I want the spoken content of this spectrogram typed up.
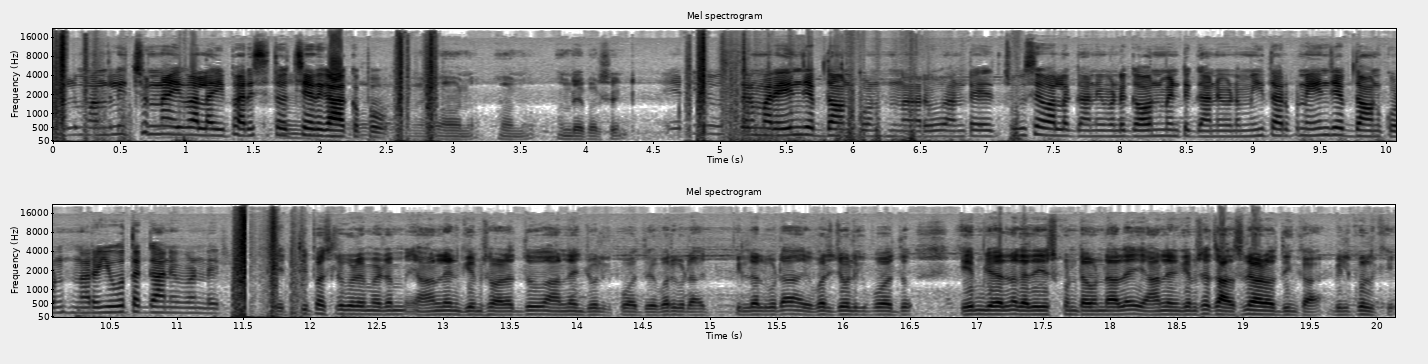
వాళ్ళు మందులు ఇచ్చున్నా ఇవాళ ఈ పరిస్థితి వచ్చేది కాకపో. అవును అవును హండ్రెడ్ పర్సెంట్. ఎట్లా చూస్తారు మరి ఏం చెప్దాం అనుకుంటున్నారు? అంటే చూసే వాళ్ళకి కానివ్వండి గవర్నమెంట్కి కానివ్వండి మీ తరపున ఏం చెప్దాం అనుకుంటున్నారు? యువతకు కానివ్వండి. ఎట్టి పర్సెంట్ కూడా మేడం ఆన్లైన్ గేమ్స్ ఆడద్దు ఆన్లైన్ జోలికి పోవద్దు. ఎవరు కూడా పిల్లలు కూడా ఎవరి జోలికి పోవద్దు. ఏం చేయాలన్నా గదే చేసుకుంటూ ఉండాలి. ఆన్లైన్ గేమ్స్ అయితే అసలే ఆడవద్దు ఇంకా బిల్కుల్కి.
